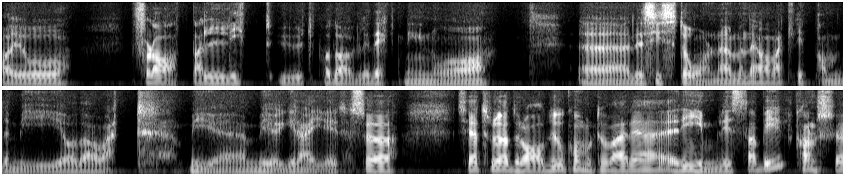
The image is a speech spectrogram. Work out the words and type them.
har jo flata litt ut på daglig dekning nå eh, de siste årene. Men det har vært litt pandemi, og det har vært mye, mye greier. Så så jeg tror at radio kommer til å være rimelig stabil. Kanskje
